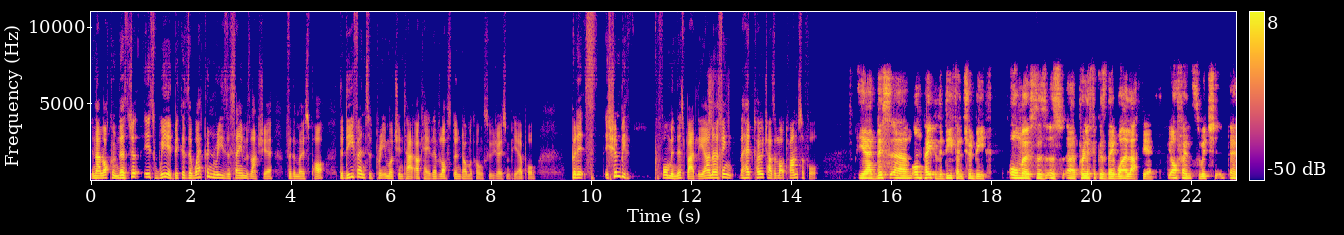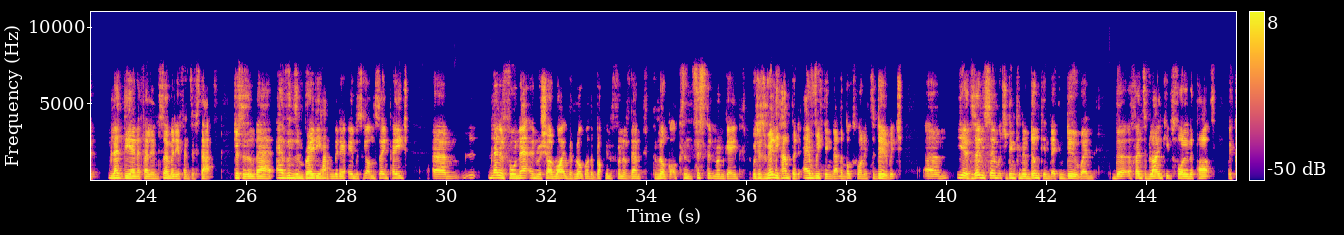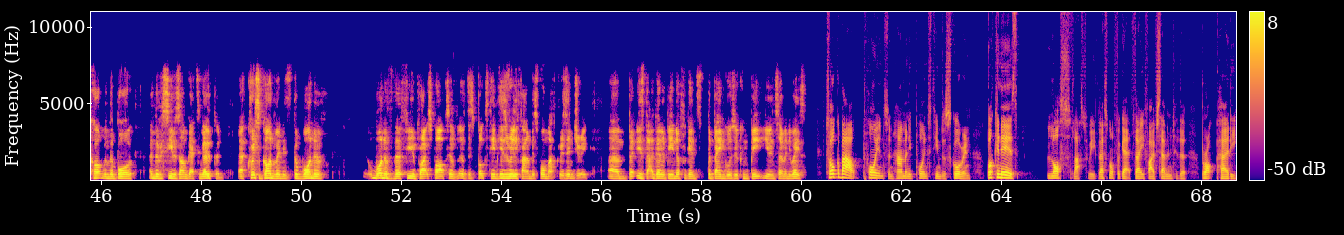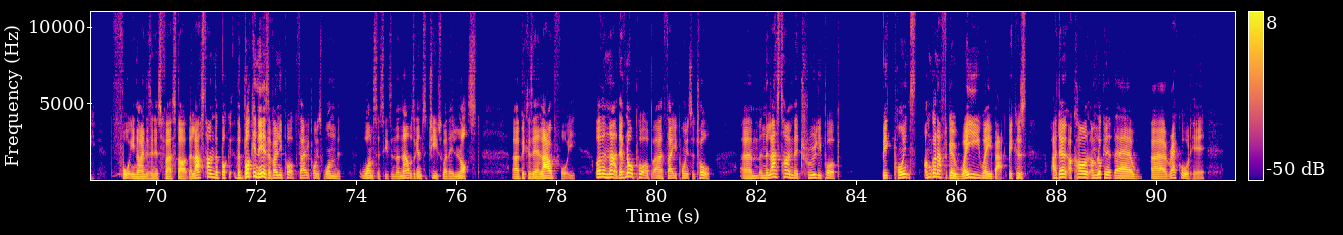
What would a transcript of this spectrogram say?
in that locker room. There's just it's weird because the weaponry is the same as last year for the most part. The defense is pretty much intact. Okay, they've lost Ndamukong Suh, Jason Pierre-Paul, but it's it shouldn't be performing this badly. And I think the head coach has a lot to answer for. Yeah, this um, on paper the defense should be almost as as uh, prolific as they were last year. The offense, which uh, led the NFL in so many offensive stats, just isn't there. Evans and Brady haven't been able to get on the same page. Um, Leonard Fournette and Rachaad White, they've not got the block in front of them. They've not got a consistent run game, which has really hampered everything that the Bucks wanted to do. Which, um, yeah, there's only so much dinking and dunking they can do when the offensive line keeps falling apart. They can't run the ball, and the receivers aren't getting open. Uh, Chris Godwin is the one of one of the few bright sparks of, of this Bucks team. He's really found his form after his injury. Um, but is that going to be enough against the Bengals, who can beat you in so many ways? Talk about points and how many points teams are scoring. Buccaneers lost last week. Let's not forget 35 7 to the Brock Purdy 49ers in his first start. The last time the Buc- the Buccaneers have only put up 30 points one, once this season, and that was against the Chiefs where they lost uh, because they allowed 40. Other than that, they've not put up uh, 30 points at all. Um, and the last time they truly put up big points, I'm gonna have to go way, way back because I don't, I can't. I'm looking at their uh, record here,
